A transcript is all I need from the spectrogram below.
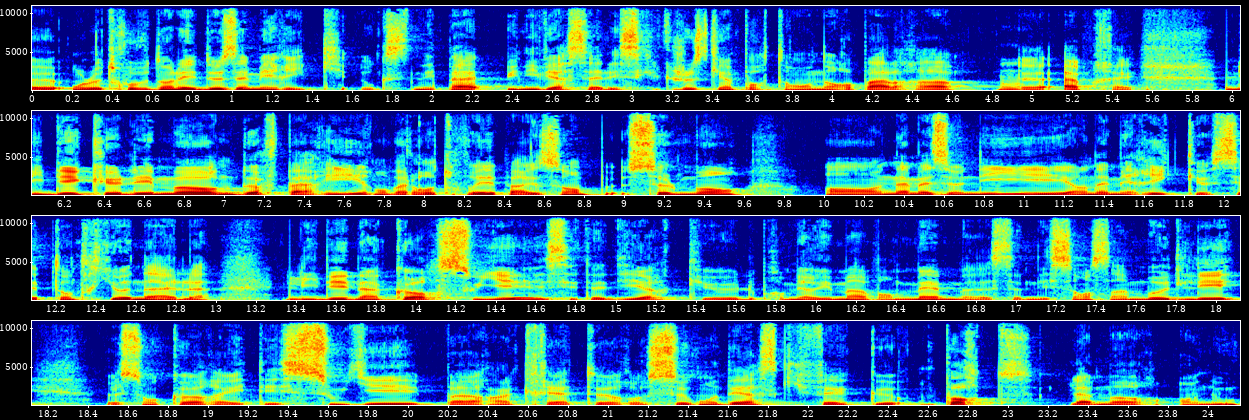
euh, on le trouve dans les deux Amériques. Donc ce n'est pas universel et c'est quelque chose qui est important. On en reparlera mm. euh, après. L'idée que les morts ne doivent pas rire, on va le retrouver par exemple seulement en Amazonie et en Amérique septentrionale. L'idée d'un corps souillé, c'est-à-dire que le premier humain, avant même sa naissance, un modelé, euh, son corps a été souillé par un créateur secondaire, ce qui fait qu'on porte la mort en nous,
